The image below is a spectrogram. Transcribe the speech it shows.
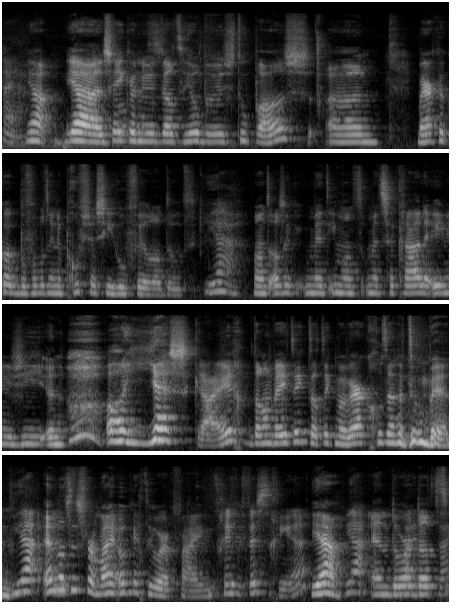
nou ja. Ja, ja zeker nu ik dat heel bewust toepas, ehm, merk ik ook bijvoorbeeld in een proefsessie hoeveel dat doet. Ja, Want als ik met iemand met sacrale energie een oh yes krijg, dan weet ik dat ik mijn werk goed aan het doen ben. ja. En dat is voor mij ook echt heel erg fijn. Het geeft bevestiging, hè? Ja, Ja, en doordat,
